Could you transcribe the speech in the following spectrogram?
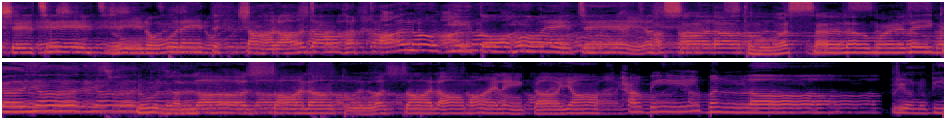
এসেছে সেই নূরেতে সারা জাহান আলোকিত হয়েছে। আসসালাতু আসসালামু আলাইকা ইয়া রাসূলুল্লাহ। আসসালাতু ওয়াসসালামু আলাইকা ইয়া হাবিবাল্লাহ। প্রিয় নবী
